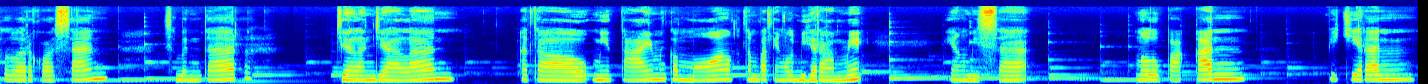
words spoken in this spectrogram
keluar kosan, sebentar, jalan-jalan, atau me time ke mall, ke tempat yang lebih rame, yang bisa melupakan pikiran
